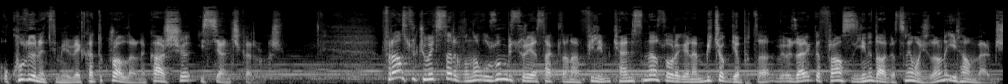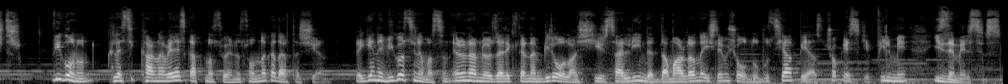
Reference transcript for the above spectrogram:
okul yönetimi ve katı kurallarına karşı isyan çıkarırlar. Fransız hükümeti tarafından uzun bir süre yasaklanan film kendisinden sonra gelen birçok yapıta ve özellikle Fransız yeni dalga sinemacılarına ilham vermiştir. Vigo'nun klasik karnavalesk atmosferini sonuna kadar taşıyan ve gene Vigo sinemasının en önemli özelliklerinden biri olan şiirselliğin de damarlarına işlemiş olduğu bu siyah beyaz çok eski filmi izlemelisiniz.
